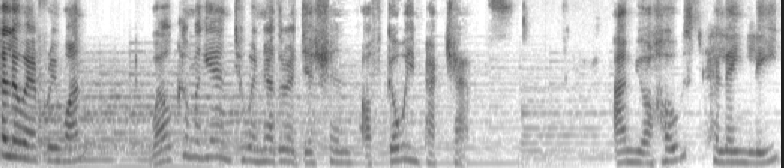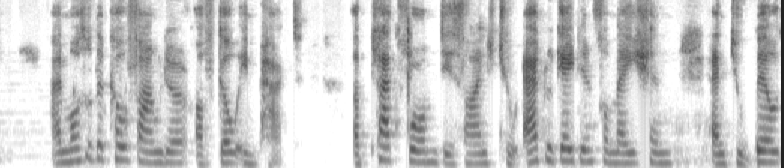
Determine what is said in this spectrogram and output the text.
Hello, everyone. Welcome again to another edition of Go Impact Chats. I'm your host, Helene Lee. I'm also the co founder of Go Impact, a platform designed to aggregate information and to build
